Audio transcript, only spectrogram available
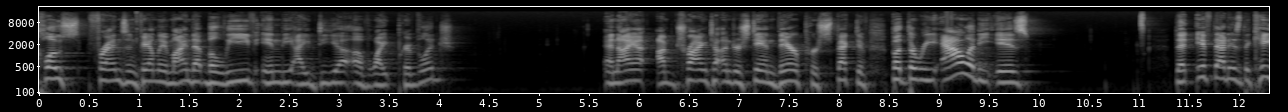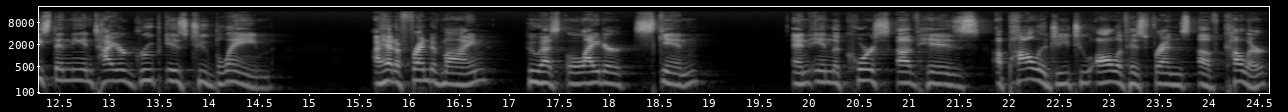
close friends and family of mine that believe in the idea of white privilege. And I, I'm trying to understand their perspective. But the reality is that if that is the case, then the entire group is to blame. I had a friend of mine who has lighter skin. And in the course of his apology to all of his friends of color,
